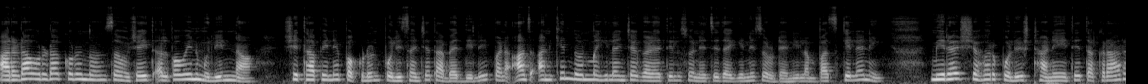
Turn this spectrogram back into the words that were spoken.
आरडाओरडा करून दोन संशयित अल्पवयीन मुलींना शिथापीने पकडून पोलिसांच्या ताब्यात दिले पण आज आणखीन दोन महिलांच्या गळ्यातील सोन्याचे दागिने चोरट्यांनी लंपास केल्याने मिरज शहर पोलीस ठाणे येथे तक्रार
